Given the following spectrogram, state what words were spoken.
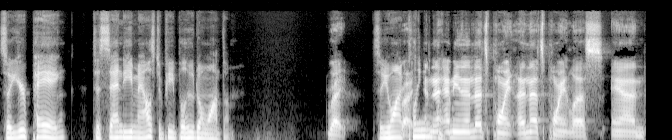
So you're paying to send emails to people who don't want them. right So you want right clean. that, i mean and that's point and that's pointless and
